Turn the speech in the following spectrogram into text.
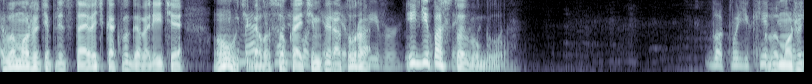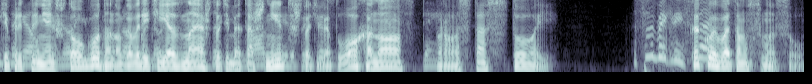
Вы можете представить, как вы говорите, «О, у тебя высокая температура, иди постой в углу». Вы можете предпринять что угодно, но говорите, «Я знаю, что тебя тошнит, что тебе плохо, но просто стой». Какой в этом смысл?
